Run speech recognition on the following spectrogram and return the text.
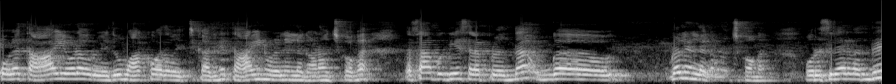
போல் தாயோட ஒரு எதுவும் வாக்குவாதம் வச்சுக்காதீங்க. தாயின் உடல்நிலை கவனம் வச்சுக்கோங்க. தசாபுதியே சிறப்பு இருந்தால் உங்கள் உடல்நிலை கவனம் வச்சுக்கோங்க. ஒரு சிலர் வந்து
